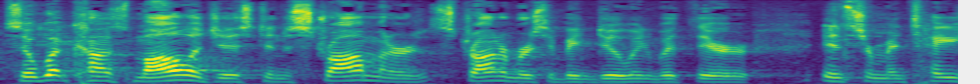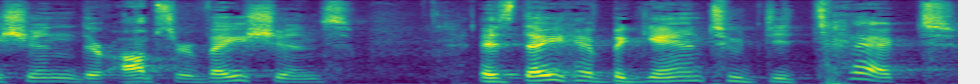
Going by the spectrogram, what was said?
So, what cosmologists and astronomers, astronomers have been doing with their instrumentation, their observations, as they have began to detect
